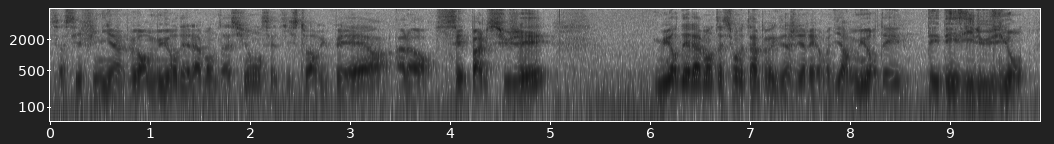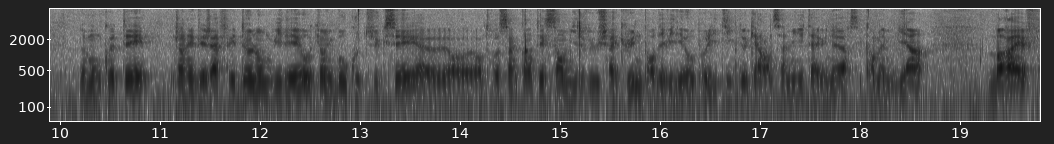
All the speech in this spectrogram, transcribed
Ça s'est fini un peu en mur des lamentations, cette histoire UPR. Alors, c'est pas le sujet. Mur des lamentations est un peu exagéré, on va dire mur des, désillusions de mon côté. J'en ai déjà fait deux longues vidéos qui ont eu beaucoup de succès, euh, entre 50 et 100 000 vues chacune pour des vidéos politiques de 45 minutes à 1 heure, c'est quand même bien. Bref,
